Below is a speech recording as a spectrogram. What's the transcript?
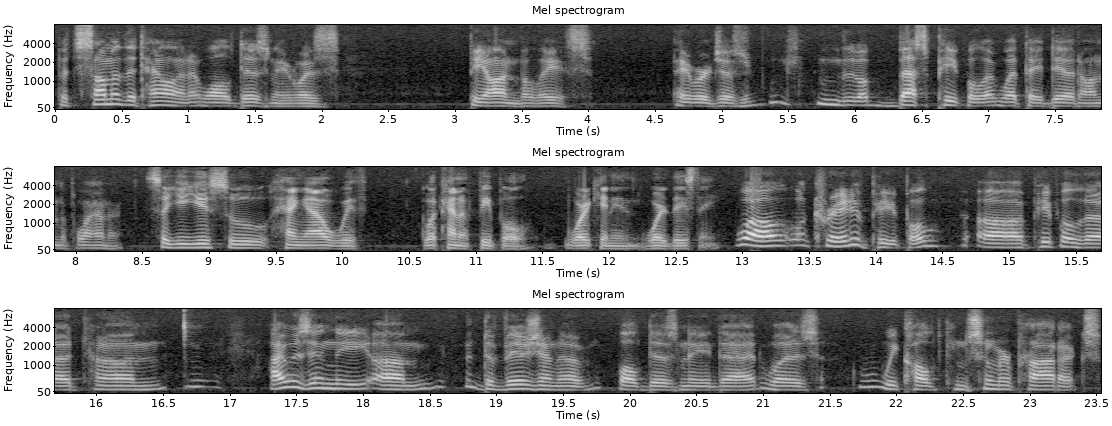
but some of the talent at Walt Disney was beyond beliefs. They were just the best people at what they did on the planet. So you used to hang out with what kind of people working in Walt Disney? Well, creative people, uh, people that um, I was in the um, division of Walt Disney that was we called consumer products.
